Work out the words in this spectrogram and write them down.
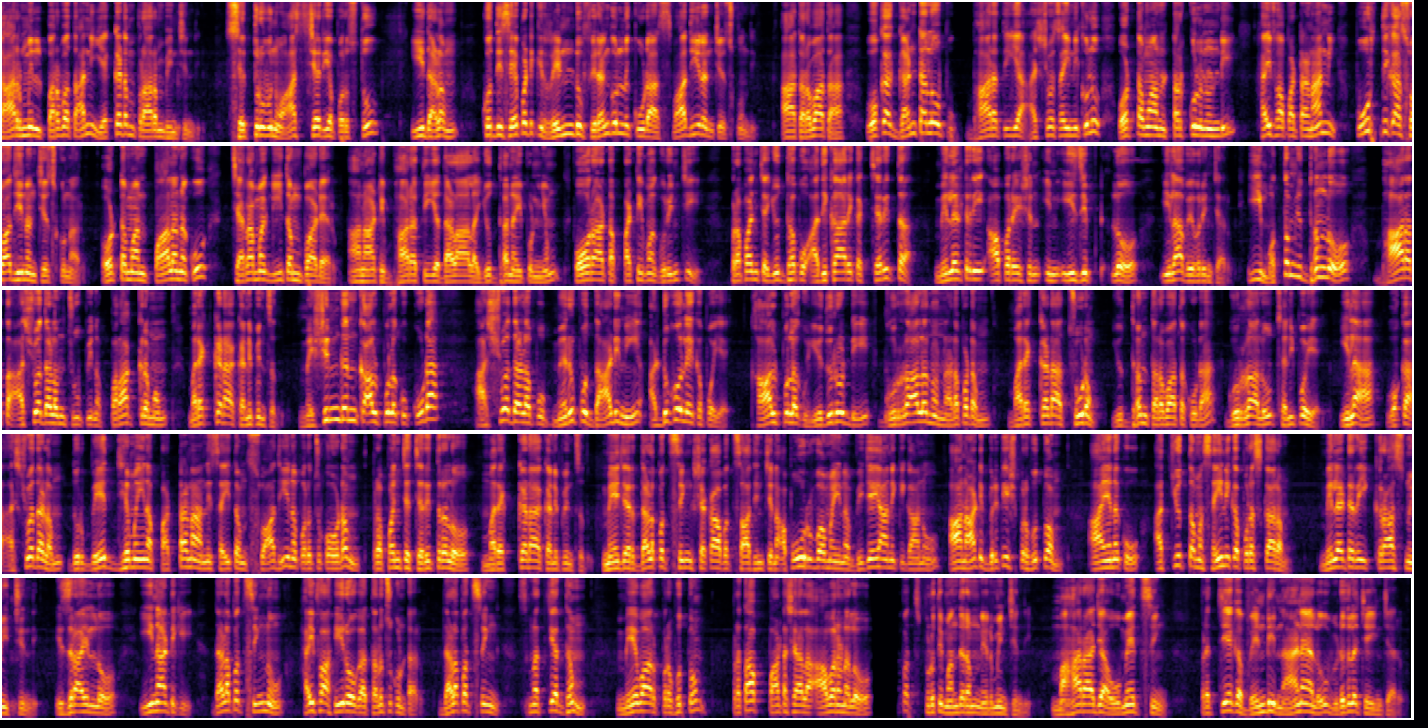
కార్మిల్ పర్వతాన్ని ఎక్కడం ప్రారంభించింది. శత్రువును ఆశ్చర్యపరుస్తూ ఈ దళం కొద్దిసేపటికి రెండు ఫిరంగుల్ని కూడా స్వాధీనం చేసుకుంది. ఆ తర్వాత ఒక గంటలోపు భారతీయ అశ్వసైనికులు ఒట్టమాన్ టర్కుల నుండి హైఫా పట్టణాన్ని పూర్తిగా స్వాధీనం చేసుకున్నారు. ఒట్టమాన్ పాలనకు చరమగీతం పాడారు. ఆనాటి భారతీయ దళాల యుద్ధ నైపుణ్యం పోరాట పటిమ గురించి ప్రపంచ యుద్ధపు అధికారిక చరిత్ర మిలిటరీ ఆపరేషన్ ఇన్ ఈజిప్ట్లో ఇలా వివరించారు. ఈ మొత్తం యుద్ధంలో భారత అశ్వదళం చూపిన పరాక్రమం మరెక్కడా కనిపించదు. మెషిన్ గన్ కాల్పులకు కూడా అశ్వదళపు మెరుపు దాడిని అడ్డుకోలేకపోయాయి. కాల్పులకు ఎదురొడ్డి గుర్రాలను నడపడం మరెక్కడా చూడం. యుద్ధం తర్వాత కూడా గుర్రాలు చనిపోయాయి. ఇలా ఒక అశ్వదళం దుర్భేద్యమైన పట్టణాన్ని సైతం స్వాధీనపరుచుకోవడం ప్రపంచ చరిత్రలో మరెక్కడా కనిపించదు. మేజర్ దళపత్ సింగ్ షెకావత్ సాధించిన అపూర్వమైన విజయానికి గాను ఆనాటి బ్రిటిష్ ప్రభుత్వం ఆయనకు అత్యుత్తమ సైనిక పురస్కారం మిలిటరీ క్రాస్ను ఇచ్చింది. ఇజ్రాయెల్లో ఈనాటికి దళపత్ సింగ్ను హైఫా హీరోగా తలుచుకుంటారు. దళపత్ సింగ్ స్మృత్యర్థం మేవార్ ప్రభుత్వం ప్రతాప్ పాఠశాల ఆవరణలో దళపత్ స్మృతి మందిరం నిర్మించింది. మహారాజా ఉమేద్ సింగ్ ప్రత్యేక వెండి నాణేలు విడుదల చేయించారు.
